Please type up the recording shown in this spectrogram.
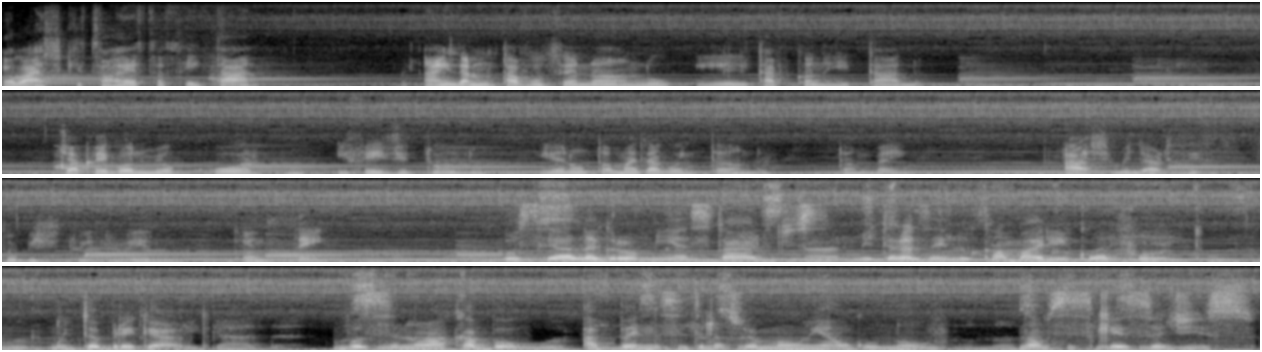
Eu acho que só resta aceitar ainda não tá funcionando e ele tá ficando irritado. Já pegou no meu corpo e fez de tudo, e eu não tô mais aguentando também. Acho melhor ser substituído mesmo. Cansei. Você alegrou minhas tardes, me trazendo calmaria e conforto. Muito obrigada. Você não acabou, apenas se transformou em algo novo. Não se esqueça disso.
